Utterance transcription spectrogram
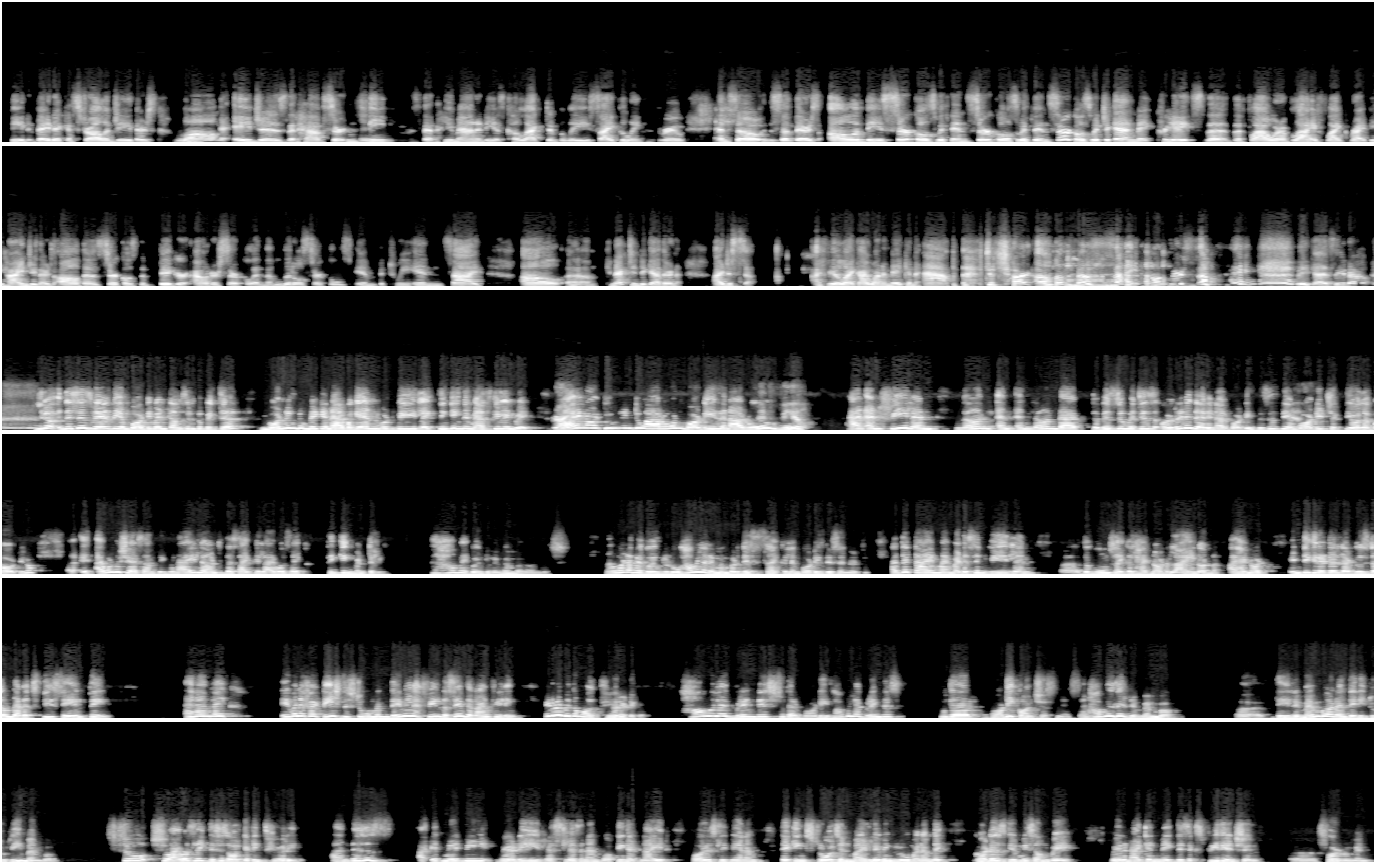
vedic astrology there's Mm. long ages that have certain Mm. themes that humanity is collectively cycling through. And so so there's all of these circles within circles within circles which again make creates the the flower of life like right behind you. There's all those circles the bigger outer circle and the little circles in between inside all um, connecting together. And i just i feel like i want to make an app to chart all of those cycles or something. Because you know you know this is where the embodiment comes into picture. Wanting to make an app again would be like thinking the masculine way. Right. why not tune into our own bodies and our own womb and and feel and learn and and learn that the wisdom which is already there in our bodies. This is the Yes. embodied shakti all about you know. Uh, it, i want to share something. When i learned the cycle i was like thinking mentally how am i going to remember all this? Now what am i going to do? How will i remember this cycle embodies this energy? At that time my medicine wheel and uh, the womb cycle had not aligned or i had not integrated that wisdom that it's the same thing. And i'm like even if i teach this to women they will feel the same that i'm feeling. It will become all theoretical. How will i bring this to their bodies? How will i bring this to their body consciousness? And how will they remember? Uh, they remember and they need to remember so so i was like this is all getting theory. And this is it made me very restless. And i'm walking at night while sleeping and i'm taking strolls in my living room. And i'm like god has given me some way wherein i can make this experiential uh, for women.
